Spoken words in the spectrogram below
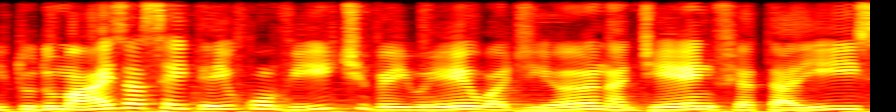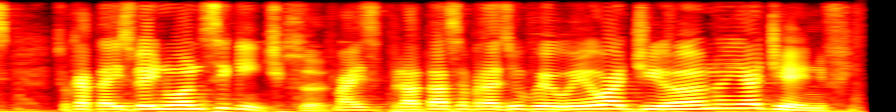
e tudo mais, aceitei o convite, veio eu, a Diana, a Jennifer, a Thaís, só que a Thaís veio no ano seguinte, Certo. mas pra Taça Brasil veio eu, a Diana e a Jennifer.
